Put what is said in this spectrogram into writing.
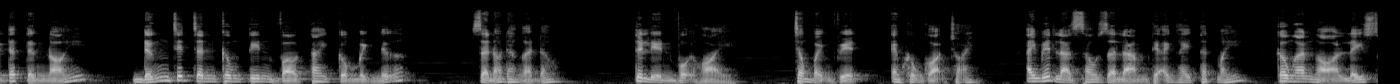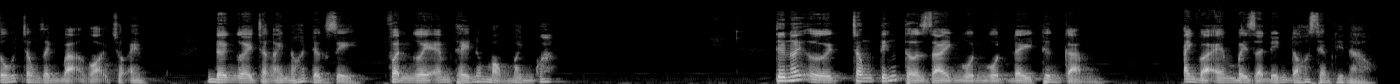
đã từng nói, đứng chết chân không tin vào tay của mình nữa. Giờ nó đang ở đâu? Tôi liền vội hỏi, trong bệnh viện em không gọi cho anh. Anh biết là sau giờ làm thì anh hay tắt máy. Công an họ lấy số trong danh bạ gọi cho em. Đời người chẳng ai nói được gì. Phần người em thấy nó mỏng manh quá. Tôi nói ở trong tiếng thở dài ngột ngột đầy thương cảm. Anh và em bây giờ đến đó xem thế nào.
